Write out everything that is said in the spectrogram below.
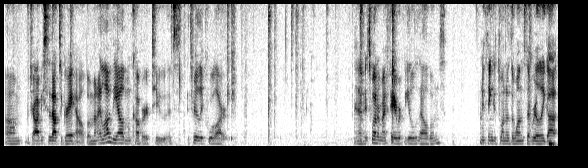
Um, which obviously that's a great album, and I love the album cover too. It's it's really cool art, and it's one of my favorite Beatles albums. I think it's one of the ones that really got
